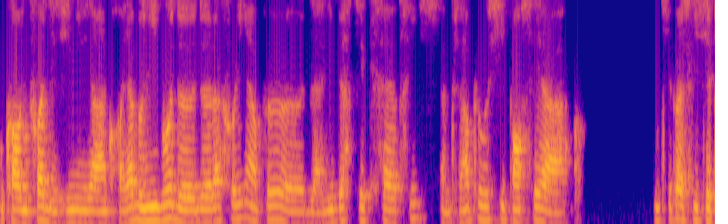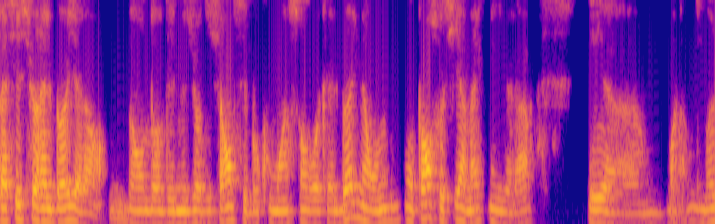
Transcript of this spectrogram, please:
encore une fois des univers incroyables. Au niveau de, la folie, un peu euh, de la liberté créatrice, ça me fait un peu aussi penser à, ce qui s'est passé sur Hellboy. Alors, dans, des mesures différentes, c'est beaucoup moins sombre qu'Hellboy, mais on, pense aussi à Mike Mignola. Et euh, voilà, moi,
